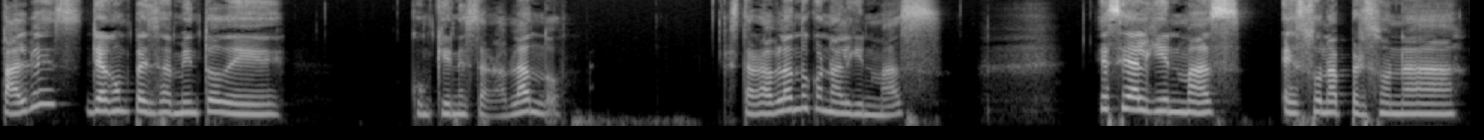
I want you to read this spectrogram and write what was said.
tal vez llega un pensamiento de ¿con quién estará hablando? ¿Estará hablando con alguien más? Ese alguien más es una persona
